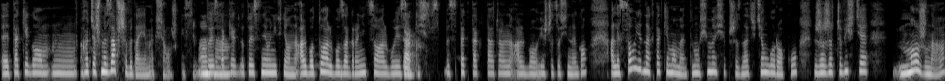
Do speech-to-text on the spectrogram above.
e, takiego, mm, chociaż my zawsze wydajemy książki, to jest Mhm. tak, jak, to jest nieuniknione, albo tu, albo za granicą, albo jest Tak. jakiś sp- spektakl teatralny, albo jeszcze coś innego, ale są jednak takie momenty, musimy się przyznać w ciągu roku, że rzeczywiście można,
